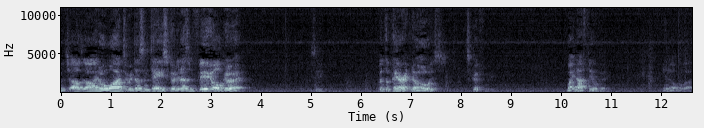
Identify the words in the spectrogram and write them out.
And the child says, oh, I don't want to. It doesn't taste good. It doesn't feel good. You see? But the parent knows It's good for you. Might not feel good. You know, uh,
